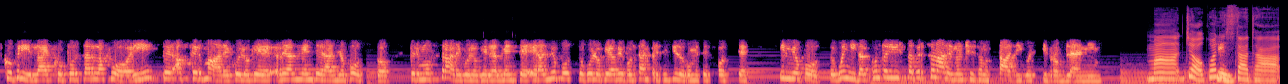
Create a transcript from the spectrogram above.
scoprirla, ecco, portarla fuori per affermare quello che realmente era il mio posto, per mostrare quello che realmente era il mio posto, quello che avevo sempre sentito come se fosse il mio posto, quindi dal punto di vista personale non ci sono stati questi problemi. Ma Gio, qual sì. è stata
